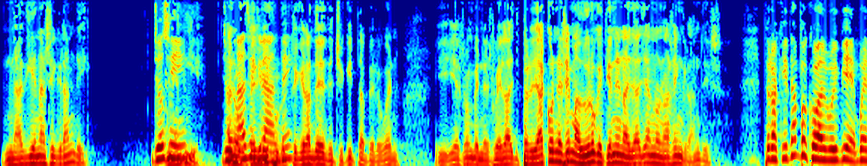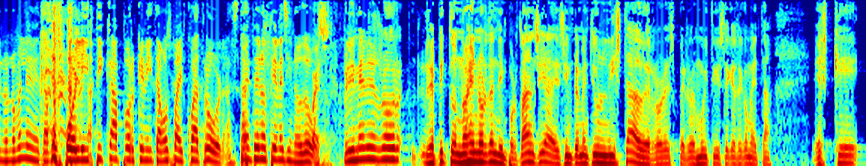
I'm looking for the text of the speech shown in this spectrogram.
Nadie nace grande. Yo sí. Nadie. Yo Ah, no, nací usted grande. Usted es grande desde chiquita, pero bueno. Y, y eso en Venezuela. Pero ya con ese maduro que tienen allá ya no nacen grandes. Pero aquí tampoco va muy bien. Bueno, no me le metamos política porque necesitamos para ahí cuatro horas. Esta gente no tiene sino dos. Bueno, primer error, repito, no es en orden de importancia, es simplemente un listado de errores, pero es muy triste que se cometa, es que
